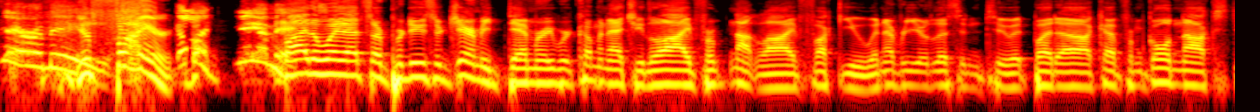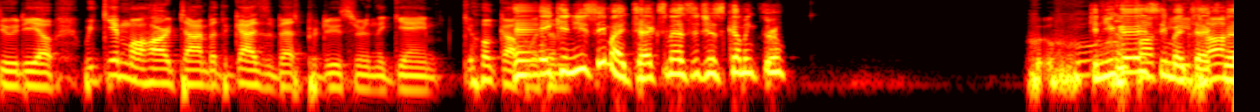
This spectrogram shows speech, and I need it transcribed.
Jeremy. You're fired. God damn it. By the way, that's our producer Jeremy Demery. We're coming at you live from not live, fuck you, whenever you're listening to it, but uh from Golden Ox Studio. We give him a hard time, but the guy's the best producer in the game. Hook up with hey, him. can you see my text messages coming through? Who- who- Can you guys see my text talking-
